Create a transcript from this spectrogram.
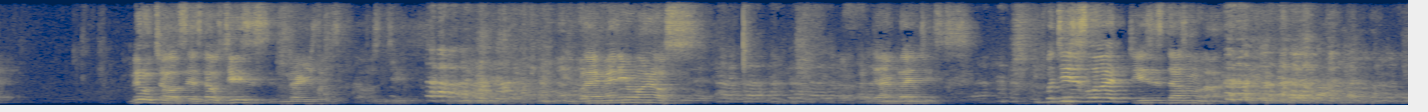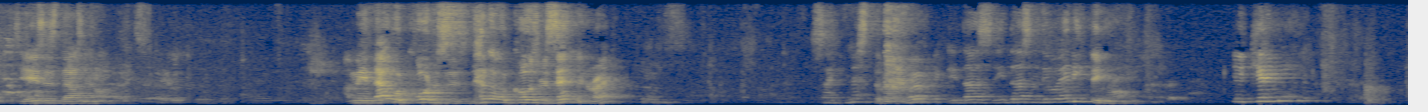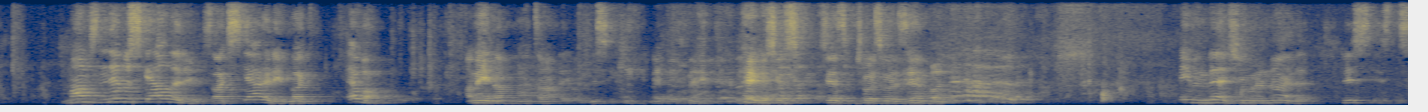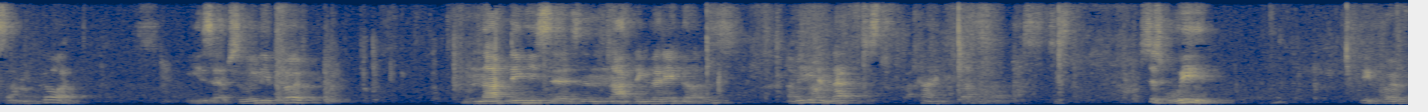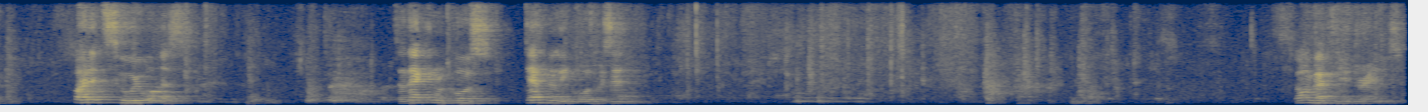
Middle child says, that was Jesus. And Mary looks, that wasn't Jesus. you blame anyone else. Don't blame Jesus. But Jesus lied. Jesus doesn't lie. Jesus doesn't lie. I mean, that would cause that would cause resentment, right? It's like Mr. Perfect. He does he doesn't do anything wrong. Are you kidding me? Mom's never scowled at him. It's like scowled at him, like ever. I mean, not from the time they were missing. maybe, maybe she, was, she had some choice words then, but even then, she would have known that this is the Son of God. He is absolutely perfect. Nothing he says and nothing that he does. I mean, even that, just I can't even fathom that. It's just, it's just weird. Be perfect, but it's who he was. So that can cause, definitely cause resentment. Going back to your dreams.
